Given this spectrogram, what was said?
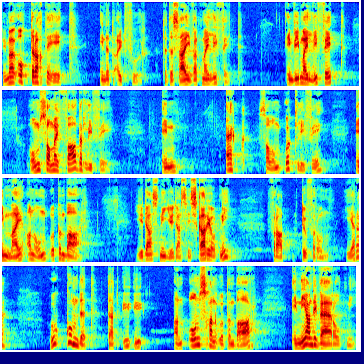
Wie my opdragte het en dit uitvoer, dit is hy wat my liefhet. En wie my liefhet, hom sal my Vader lief hê en ek sal hom ook lief hê en my aan hom openbaar. Judas nie Judas Iskariot nie vra toe vir hom: Here, Hoe kom dit dat u u aan ons gaan openbaar en nie aan die wêreld nie?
